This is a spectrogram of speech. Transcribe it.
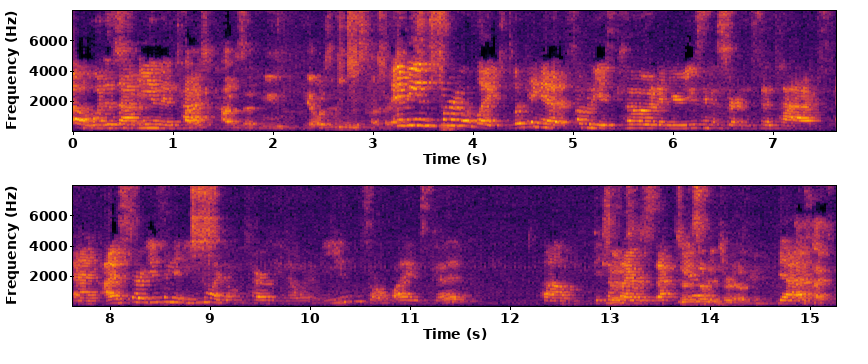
Oh, what does that mean in How tech? does, how does that mean, yeah, what does it mean in this context? It means sort of like looking at somebody's code and you're using a certain syntax, and I start using it even though I don't entirely know what it means or why it's good, um, because So I it's- respect So you. it's not internal, okay. Yeah. I, I,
